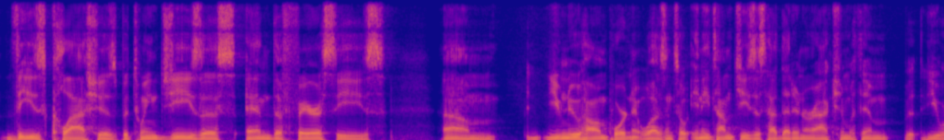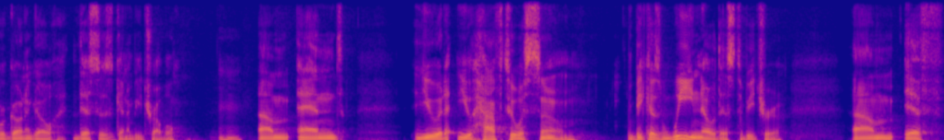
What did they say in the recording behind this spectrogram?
these clashes between Jesus and the Pharisees, um, you knew how important it was, and so anytime Jesus had that interaction with him, you were going to go, "This is going to be trouble," um, and you would you have to assume because we know this to be true. Um, if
